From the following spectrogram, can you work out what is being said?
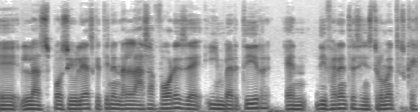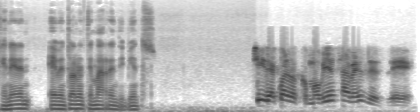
eh, las posibilidades que tienen las AFORES de invertir en diferentes instrumentos que generen eventualmente más rendimientos. Sí, de acuerdo. Como bien sabes, desde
